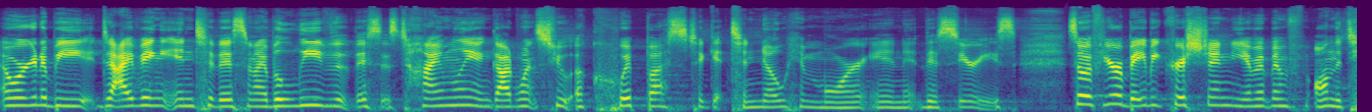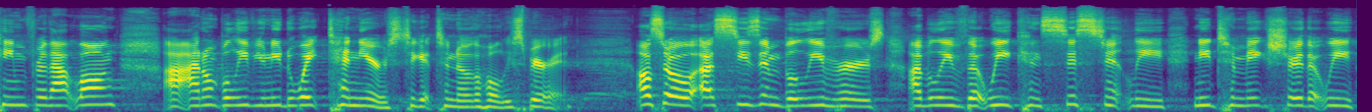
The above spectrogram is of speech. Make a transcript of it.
And we're going to be diving into this. And I believe that this is timely and God wants to equip us to get to know him more in this series. So if you're a baby Christian, you haven't been on the team for that long, uh, I don't believe you need to wait 10 years to get to know the Holy Spirit. Also, as seasoned believers, I believe that we consistently need to make sure that we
